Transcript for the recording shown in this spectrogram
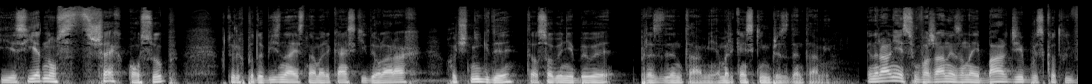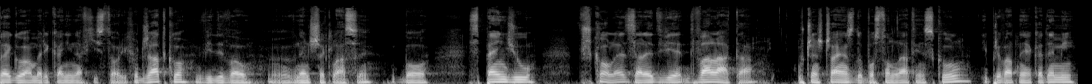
i jest jedną z trzech osób, których podobizna jest na amerykańskich dolarach, choć nigdy te osoby nie były prezydentami, amerykańskimi prezydentami. Generalnie jest uważany za najbardziej błyskotliwego Amerykanina w historii, choć rzadko widywał e, wnętrze klasy, bo spędził w szkole zaledwie dwa lata, uczęszczając do Boston Latin School i prywatnej akademii,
